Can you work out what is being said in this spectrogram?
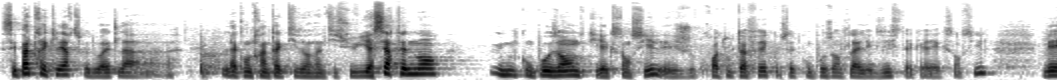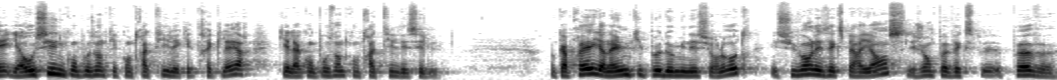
ce n'est pas très clair ce que doit être la, contrainte active dans un tissu. Il y a certainement une composante qui est extensile, et je crois tout à fait que cette composante-là, elle existe et qu'elle est extensile, mais il y a aussi une composante qui est contractile et qui est très claire, qui est la composante contractile des cellules. Donc après, il y en a une qui peut dominer sur l'autre, et suivant les expériences, les gens peuvent, peuvent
